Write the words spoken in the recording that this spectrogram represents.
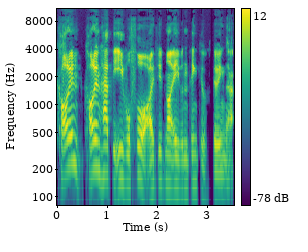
Colin, Colin had the evil thought. I did not even think of doing that.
